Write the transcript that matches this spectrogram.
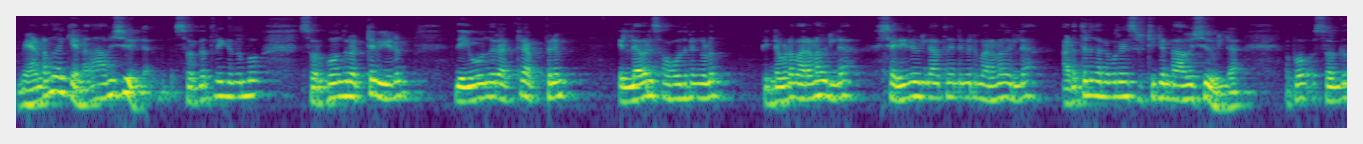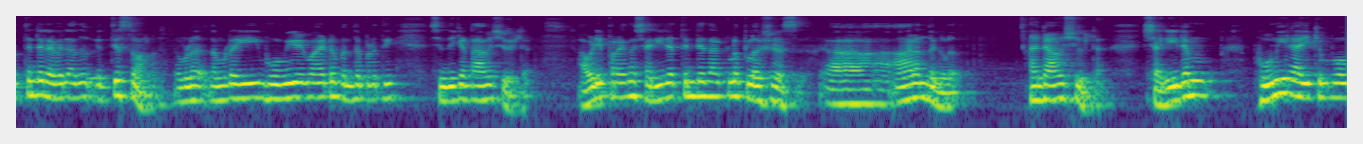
വേണ്ടെന്ന് വയ്ക്കുകയല്ല അത് ആവശ്യമില്ല. സ്വർഗത്തിലേക്ക് എത്തുമ്പോൾ സ്വർഗം എന്നൊരൊറ്റ വീടും ദൈവം എന്നൊരൊറ്റ അപ്പനും എല്ലാവരും സഹോദരങ്ങളും പിന്നെ അവിടെ മരണമില്ല ശരീരമില്ലാത്തതിന്റെ പേര് മരണമില്ല അടുത്തൊരു തലമുറയെ സൃഷ്ടിക്കേണ്ട ആവശ്യമില്ല അപ്പോൾ സ്വർഗത്തിന്റെ ലെവൽ അത് വ്യത്യസ്തമാണ്. നമ്മൾ നമ്മുടെ ഈ ഭൂമിയുമായിട്ട് ബന്ധപ്പെടുത്തി ചിന്തിക്കേണ്ട ആവശ്യമില്ല. അവിടെ ഈ പറയുന്ന ശരീരത്തിന്റേതായിട്ടുള്ള പ്ലഷേഴ്സ് ആനന്ദങ്ങൾ അതിന്റെ ആവശ്യമില്ല. ശരീരം ഭൂമിയിലായിരിക്കുമ്പോൾ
